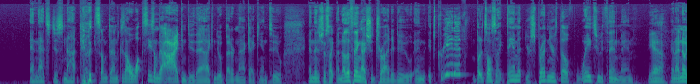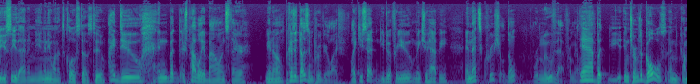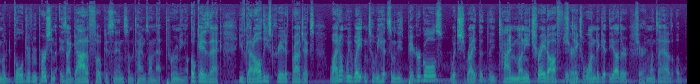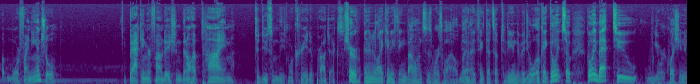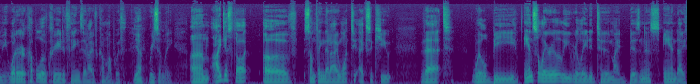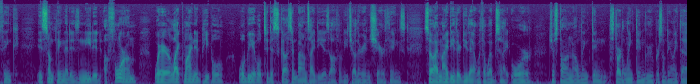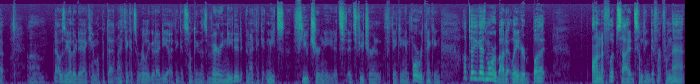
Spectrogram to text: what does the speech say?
And that's just not good sometimes because I'll see something ah, I can do that. I can do it better than that guy can too. And then it's just like another thing I should try to do. And it's creative, but it's also like, damn it, you're spreading yourself way too thin, man. Yeah. And I know you see that in me, and anyone that's close does too. I do, and but there's probably a balance there, you know, because it does improve your life. Like you said, you do it for you, makes you happy, and that's crucial. Don't remove that from your life. Yeah, but in terms of goals, and I'm a goal driven person, is I gotta focus in sometimes on that pruning. Okay, Zach, you've got all these creative projects. Why don't we wait until we hit some of these bigger goals? Which, right, the, the time money trade off, Sure. it takes one to get the other. Sure. And once I have a, a more financial backing or foundation, then I'll have time to do some of these more creative projects. Sure, and then like anything, balance is worthwhile, but Yeah. I think that's up to the individual. Okay, going so going back to your question to me, what are a couple of creative things that I've come up with Yeah. recently? Um, I just thought of something that I want to execute that will be ancillarily related to my business, and I think is something that is needed a forum where like-minded people will be able to discuss and bounce ideas off of each other and share things. So I might either do that with a website or just on a LinkedIn, start a LinkedIn group or something like that. Um, that was the other day I came up with that, and I think it's a really good idea. I think it's something that's very needed, and I think it meets future need. It's it's future and thinking and forward thinking. I'll tell you guys more about it later, but on the flip side, something different from that.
